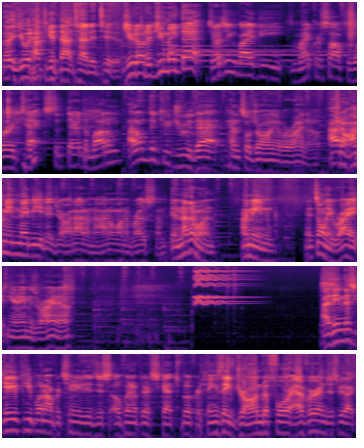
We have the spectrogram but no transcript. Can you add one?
No, you would have to get that tatted too. Judo, did you make that? Judging by the Microsoft Word text up there at the bottom, I don't think you drew that pencil drawing of a rhino. I don't. I mean, maybe he did draw it. I don't know. I don't want to roast him. Another one. I mean, it's only right. Your name is Rhino. I think this gave people an opportunity to just open up their sketchbook or things they've drawn before ever and just be like,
